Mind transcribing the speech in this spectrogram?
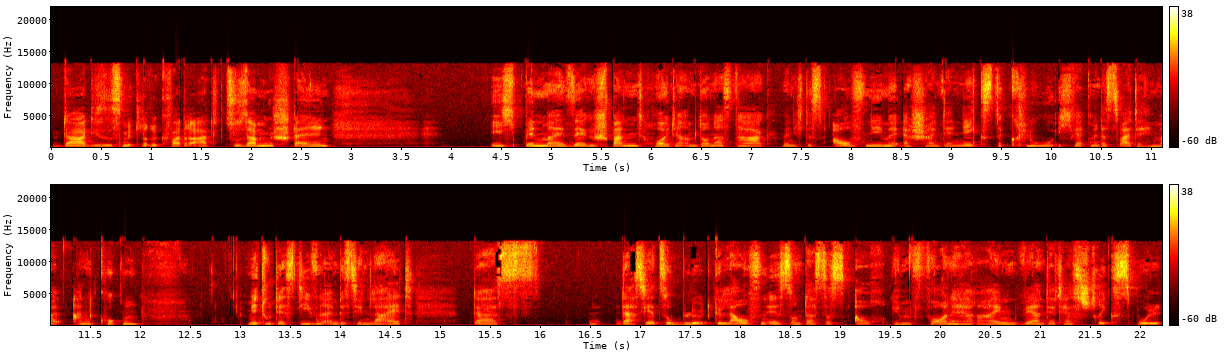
da dieses mittlere Quadrat zusammenstellen. Ich bin mal sehr gespannt. Heute am Donnerstag, wenn ich das aufnehme, erscheint der nächste Clou. Ich werde mir das weiterhin mal angucken. Mir tut der Steven ein bisschen leid, dass das jetzt so blöd gelaufen ist und dass es auch im Vornherein während der Teststricks wohl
